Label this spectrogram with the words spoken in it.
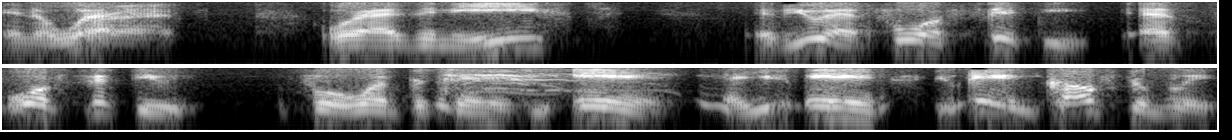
in the West. Right. Whereas in the East, if you at 450, at 450 for win percentage, you in, and you in, you in comfortably.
